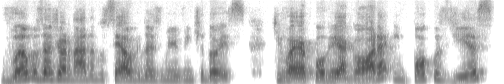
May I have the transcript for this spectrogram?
Vamos à Jornada do CELG 2022, que vai ocorrer agora, em poucos dias,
